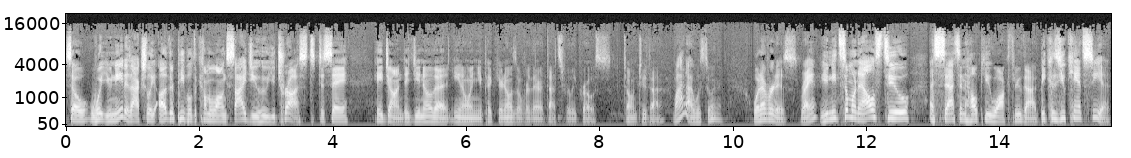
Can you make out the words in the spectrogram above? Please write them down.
So, what you need is actually other people to come alongside you who you trust to say, hey, John, did you know that, you know, when you pick your nose over there, that's really gross. Don't do that. What? I was doing it. Whatever it is, right? You need someone else to assess and help you walk through that because you can't see it.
